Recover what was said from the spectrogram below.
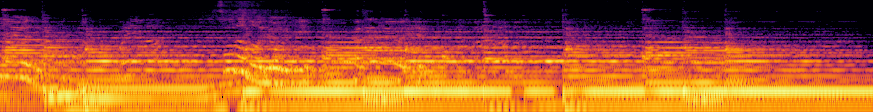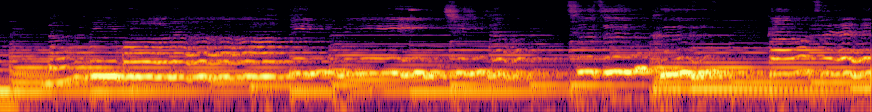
のように空のように風のように何もない道が続く風。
